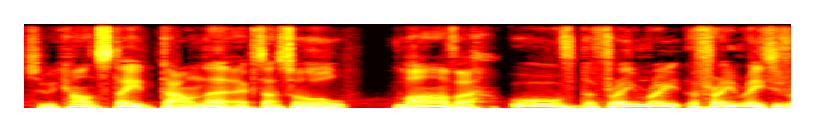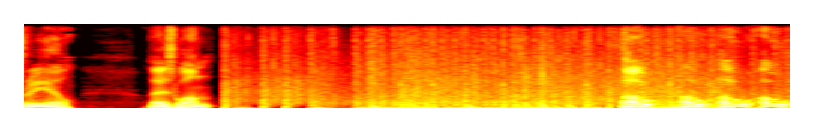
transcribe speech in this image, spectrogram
So we can't stay down there because that's all lava. Oh, the frame rate, the frame rate is real. There's one. Oh, oh, oh, oh.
